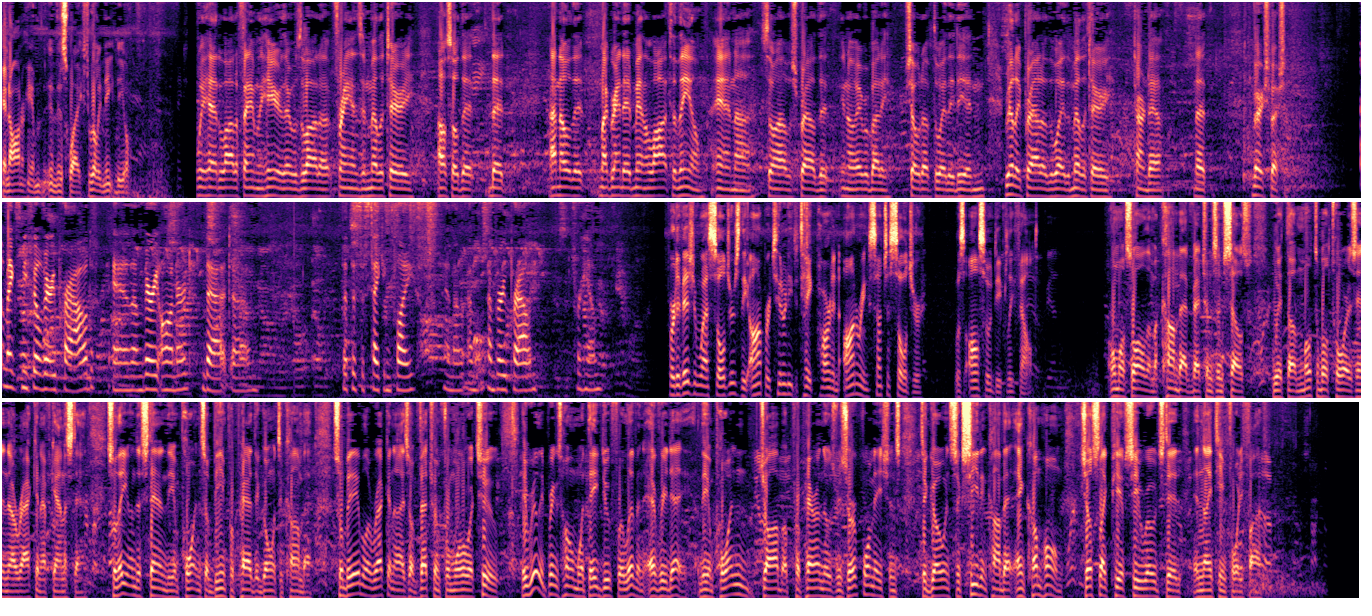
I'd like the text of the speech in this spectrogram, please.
and honor him in this way. It's a really neat deal. We had a lot of family here. There was a lot of friends and military also that that I know that my granddad meant a lot to them, and uh, so I was proud that you know everybody showed up the way they did, and really proud of the way the military turned out. That very special. It makes me feel very proud, and I'm very honored that um, that this is taking place, and I'm, I'm, I'm very proud for him. For Division West soldiers, the opportunity to take part in honoring such a soldier was also deeply felt. Almost all of them are combat veterans themselves with uh, multiple tours in Iraq and Afghanistan. So they understand the importance of being prepared to go into combat. So being able to recognize a veteran from World War II, it really brings home what they do for a living every day. The important job of preparing those reserve formations to go and succeed in combat and come home, just like PFC Rhoads did in 1945.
